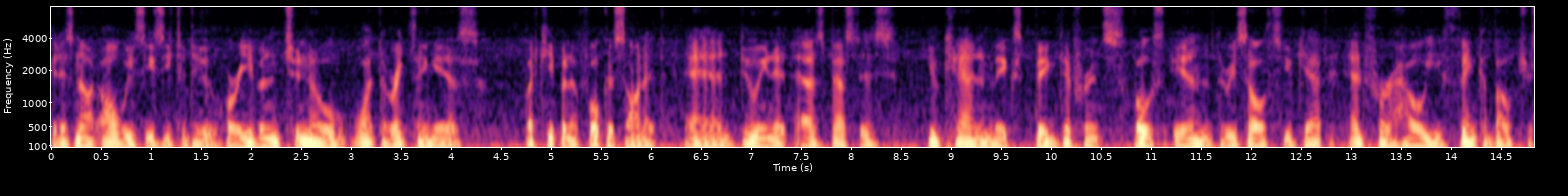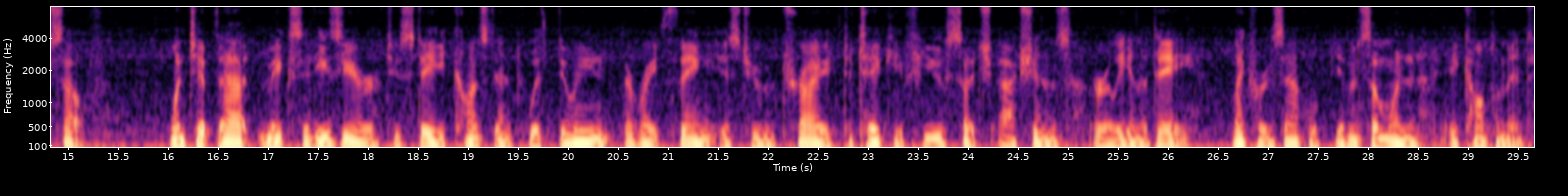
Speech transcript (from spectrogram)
It is not always easy to do, or even to know what the right thing is. But keeping a focus on it and doing it as best as you can makes big difference both in the results you get and for how you think about yourself. One tip that makes it easier to stay constant with doing the right thing is to try to take a few such actions early in the day. Like, for example, giving someone a compliment,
